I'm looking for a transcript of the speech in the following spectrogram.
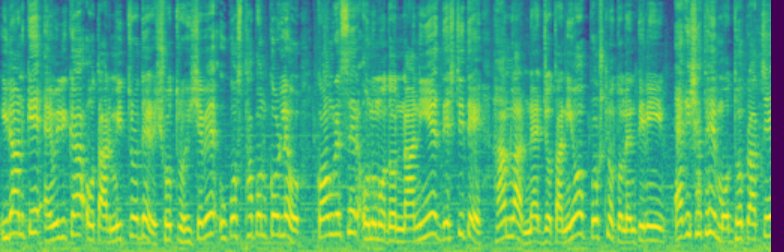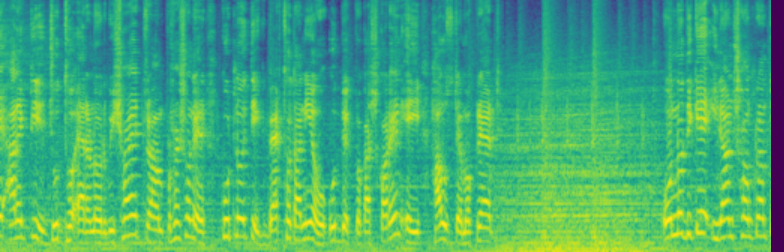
ইরানকে আমেরিকা ও তার মিত্রদের শত্রু হিসেবে উপস্থাপন করলেও কংগ্রেসের অনুমোদন না নিয়ে দেশটিতে হামলার ন্যায্যতা নিয়েও প্রশ্ন তোলেন তিনি। একই সাথে মধ্যপ্রাচ্যে আরেকটি যুদ্ধ এড়ানোর বিষয়ে ট্রাম্প প্রশাসনের কূটনৈতিক ব্যর্থতা নিয়েও উদ্বেগ প্রকাশ করেন এই হাউস ডেমোক্র্যাট। অন্যদিকে ইরান সংক্রান্ত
